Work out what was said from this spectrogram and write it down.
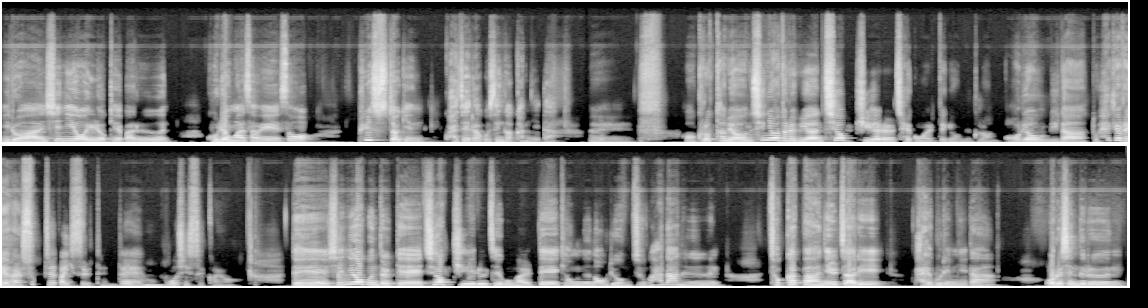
이러한 시니어 인력 개발은 고령화 사회에서 필수적인 과제라고 생각합니다. 네. 어, 그렇다면 시니어들을 위한 취업 기회를 제공할 때 겪는 그런 어려움이나 또 해결해야 할 숙제가 있을 텐데 어, 음. 무엇이 있을까요? 네, 시니어분들께 취업 기회를 제공할 때 겪는 어려움 중 하나는 적합한 일자리 발굴입니다. 어르신들은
